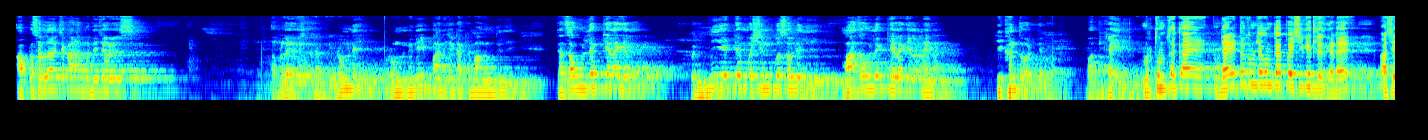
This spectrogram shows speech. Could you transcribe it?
अपसर्गाच्या काळामध्ये ज्यावेळेस आपले रुमणे रुमणीने पाण्याची टाकी बांधून दिली त्याचा उल्लेख केला गेला. पण मी ए टी एम मशीन बसवलेली माझा उल्लेख केला गेला नाही ना ही खंत वाटते मला. बाकी काही नाही. मग तुमचं काय डायरेक्ट तुमच्याकडून काय पैसे घेतलेत का डायरेक्ट असे?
